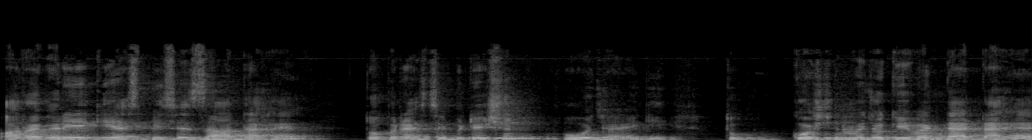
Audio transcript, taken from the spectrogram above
और अगर ये के से ज़्यादा है तो प्रेसिपिटेशन हो जाएगी। तो क्वेश्चन में जो गिवन डाटा है,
